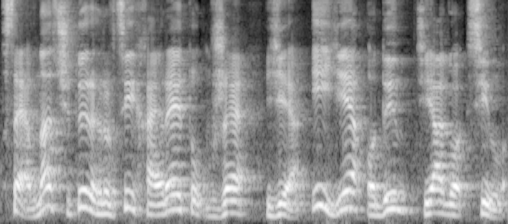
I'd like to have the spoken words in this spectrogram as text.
Все, в нас 4 гравці хайрейту вже є. І є один Тіаго Сілва.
